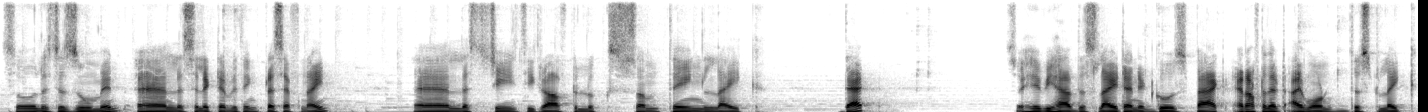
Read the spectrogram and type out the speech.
So let's just zoom in and let's select everything. Press f9 and let's change the graph to look something like that. So here we have the slide and it goes back. And after that I want this to like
